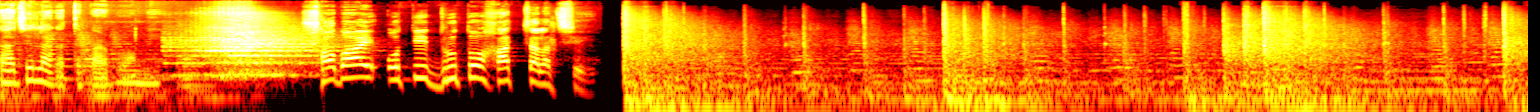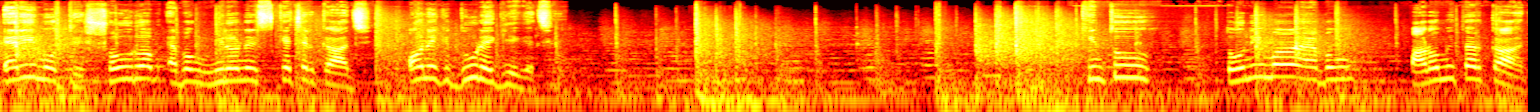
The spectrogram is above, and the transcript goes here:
কাজে লাগাতে পারব আমি। সবাই অতি দ্রুত হাত চালাচ্ছে। এরই মধ্যে সৌরভ এবং মিলনের স্কেচের কাজ অনেক দূর এগিয়ে গেছে। কিন্তু তনিমা এবং পারমিতার কাজ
